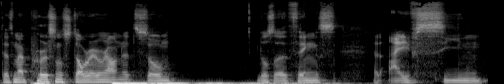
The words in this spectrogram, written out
That's my personal story around it. So those are the things that I've seen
